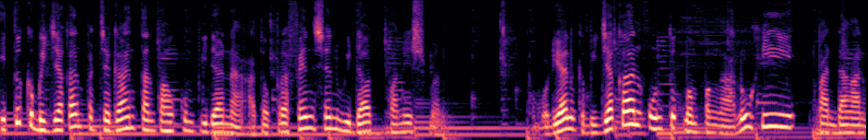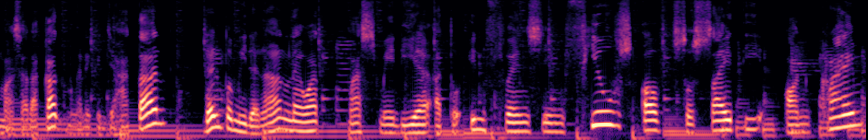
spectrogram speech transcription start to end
itu kebijakan pencegahan tanpa hukum pidana atau prevention without punishment. Kemudian kebijakan untuk mempengaruhi pandangan masyarakat mengenai kejahatan dan pemidanaan lewat mass media atau influencing views of society on crime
